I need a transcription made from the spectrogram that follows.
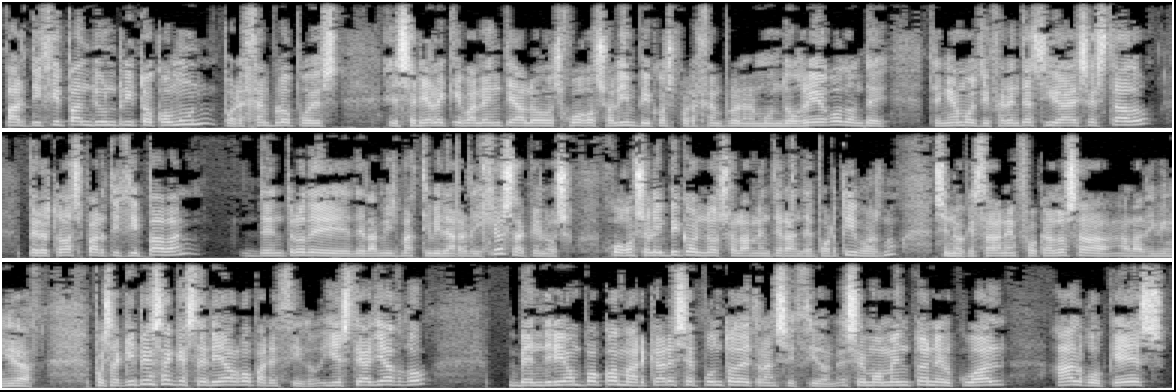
participan de un rito común, por ejemplo, pues eh, sería el equivalente a los Juegos Olímpicos, por ejemplo, en el mundo griego, donde teníamos diferentes ciudades-estado, pero todas participaban dentro de, la misma actividad religiosa, que los Juegos Olímpicos no solamente eran deportivos, ¿no? sino que estaban enfocados a, la divinidad. Pues aquí piensan que sería algo parecido, y este hallazgo vendría un poco a marcar ese punto de transición, ese momento en el cual algo que es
